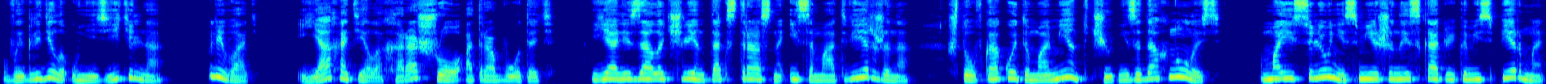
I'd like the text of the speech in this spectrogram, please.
выглядело унизительно. Плевать. Я хотела хорошо отработать. Я лизала член так страстно и самоотверженно, что в какой-то момент чуть не задохнулась. Мои слюни, смешанные с капельками спермы,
